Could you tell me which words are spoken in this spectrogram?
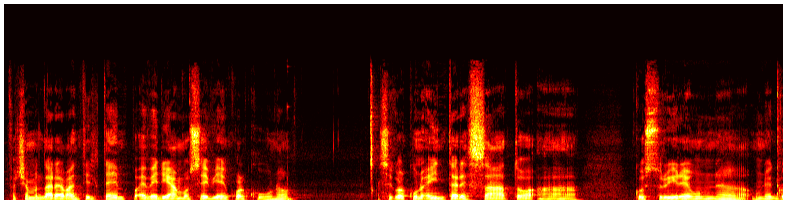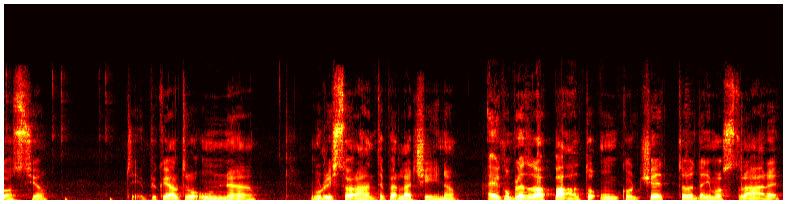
Facciamo andare avanti il tempo e vediamo se viene qualcuno. Se qualcuno è interessato a costruire un, un negozio. Sì, più che altro un, un ristorante per la cena. Hai completato l'appalto, un concetto da dimostrare.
